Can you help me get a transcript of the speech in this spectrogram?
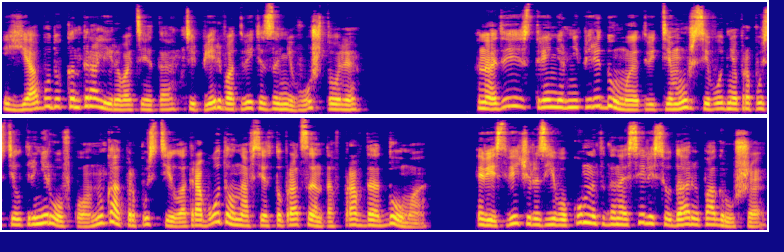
Я буду контролировать это. Теперь в ответе за него, что ли? Надеюсь, тренер не передумает, ведь Тимур сегодня пропустил тренировку. Ну как пропустил? Отработал на все сто процентов, правда, дома. Весь вечер из его комнаты доносились удары по груше.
